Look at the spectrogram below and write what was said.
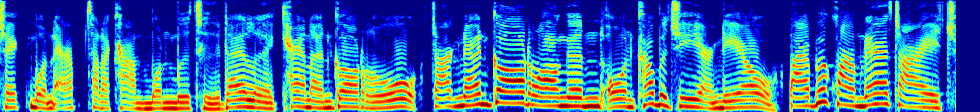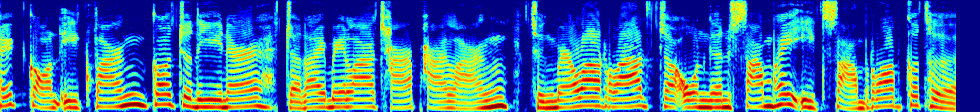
เช็คบนแอปธนาคารบนมือถือได้เลย แค่นั้นก็รู้ จากนั้นก็รอเงินโอนเข้าบัญชีอย่างเดียว แต่เพื่อความแน่ใจใจเช็คก่อนอีกครั้งก็จะดีนะ จะได้ไม่ล่าช้าภายหลัง ถึงแม้ว่ารัฐจะโอนเงินซ้ำให้อีก 3 รอบก็เถอะ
